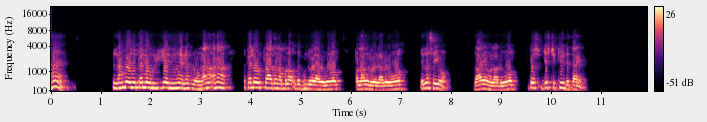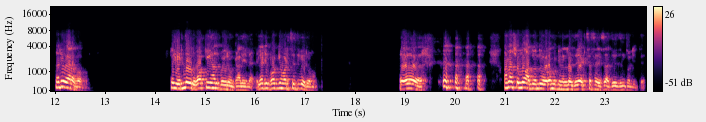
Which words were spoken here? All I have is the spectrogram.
ஆஹ் நம்ம ஒரு கல்ல உருட்டிட்டே இருந்தா என்ன பண்ணுவாங்க? ஆனா ஆனா கல்ல உருட்டாத நம்மளும் அந்த குண்டு விளையாடுவோம் பல்லாங்குழி விளையாடுவோம் எல்லாம் செய்வோம். தாயம் விளையாடுவோம். Because just kill the time நிறைய வேலை பார்ப்போம். எழுந்த ஒரு வாக்கிங்காவது போயிடும் காலையில. இல்லாட்டி வாக்கிங் வாடி செத்து போயிடுவோம். ஆனா சொல்லுவோம் அது வந்து உடம்புக்கு நல்லது எக்ஸசைஸ் அது இதுன்னு சொல்லிட்டு.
